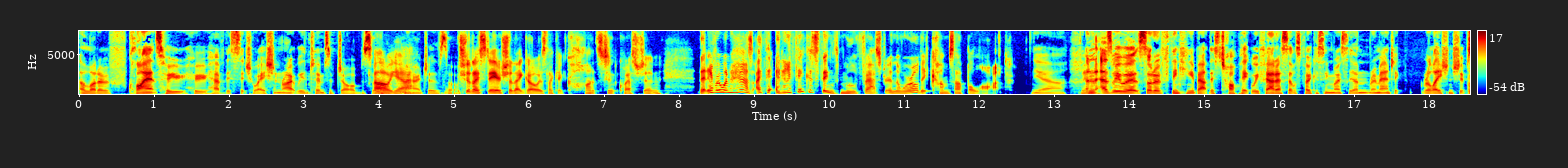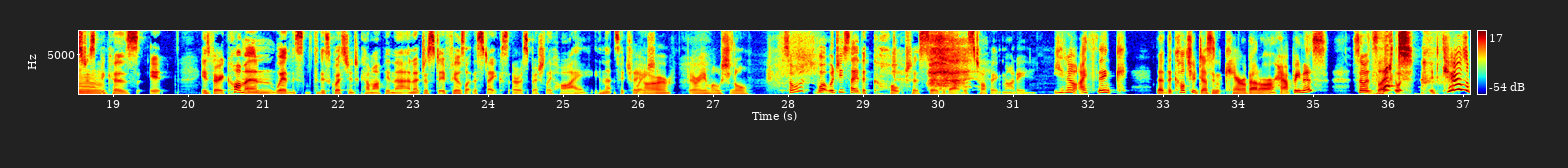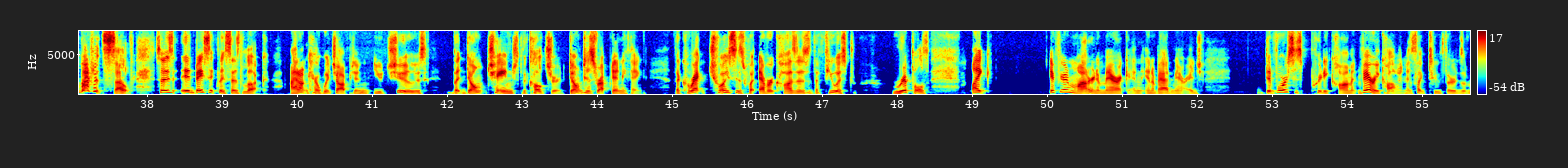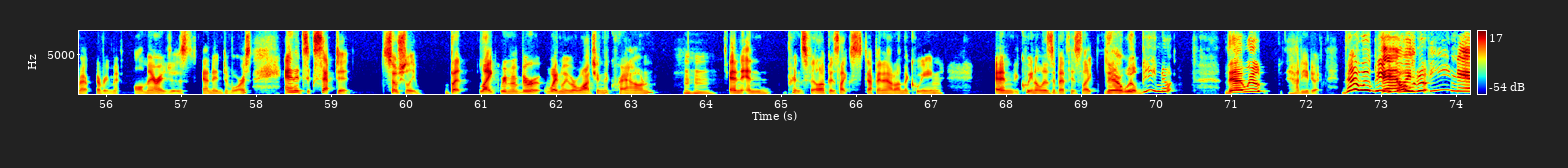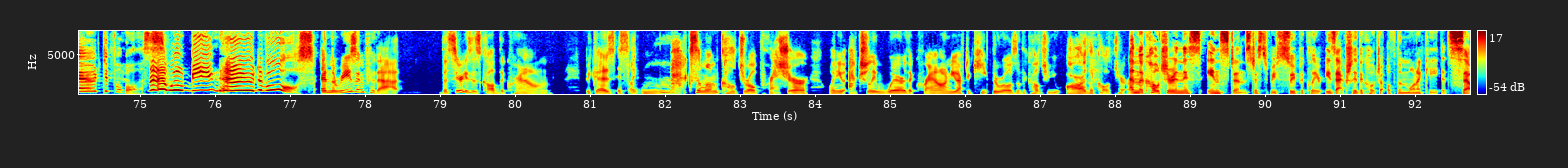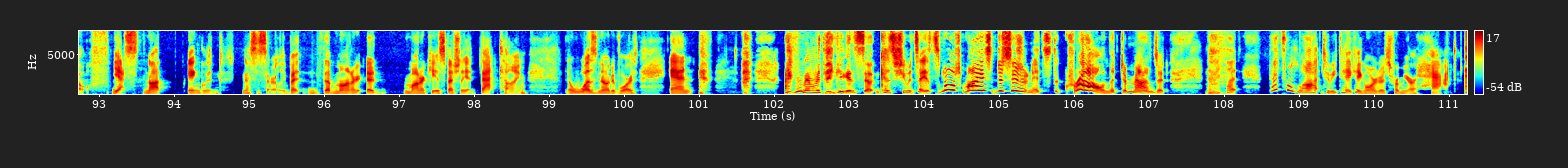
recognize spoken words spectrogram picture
a lot of clients who who have this situation, right? In terms of jobs or Oh, yeah. marriages or should i stay or should i go is like a constant question that everyone has i think and i think as things move faster in the world it comes up a lot Yeah. Yeah. And as we were sort of thinking about this topic, we found ourselves focusing mostly on romantic relationships just Mm. because it is very common where this for this question to come up in that and it just it feels like the stakes are especially high in that they situation. are very emotional So what what would you say the culture says about this topic, Marty? you know, I think that the culture doesn't care about our happiness. So it's like What? it cares about itself. So it's, it basically says, look, I don't care which option you choose, but don't change the culture. Don't disrupt anything. The correct choice is whatever causes the fewest ripples. Like if you're a modern American in a bad marriage, divorce is pretty common, very common. It's like two thirds of every all marriages end in divorce, and it's accepted socially. But like, remember when we were watching The Crown, Mm-hmm. and and Prince Philip is like stepping out on the Queen, and Queen Elizabeth is like, "There will be no, there will." How do you do it? There will be There no. will be no divorce. there will be no divorce. And the reason for that, the series is called The Crown, because it's like maximum cultural pressure when you actually wear the crown. You have to keep the rules of the culture. You are the culture. And the culture in this instance, just to be super clear, is actually the culture of the monarchy itself. yes, not England necessarily, but the monarch, uh, monarchy, especially at that time, there was no divorce. And I remember thinking it's so because she would say, It's not my decision, it's the crown that demands it. And I thought, that's a lot to be taking orders from your hat.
